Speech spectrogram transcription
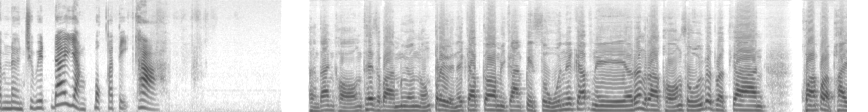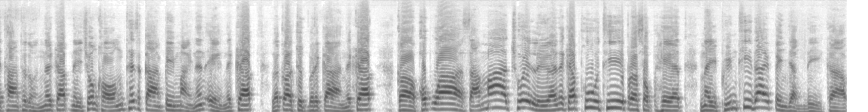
ดำเนินชีวิตได้อย่างปกติค่ะ ทางด้านของเทศบาลเมืองหนองปลือนะครับก็มีการปิดศูนย์นะครับในเรื่องราวของศูนย์ปฏิบัติการความปลอดภัยทางถนนนะครับในช่วงของเทศกาลปีใหม่นั่นเองนะครับแล้วก็จุดบริการนะครับ ก็พบว่าสามารถช่วยเหลือนะครับผู้ที่ประสบเหตุในพื้นที่ได้เป็นอย่างดีครับ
